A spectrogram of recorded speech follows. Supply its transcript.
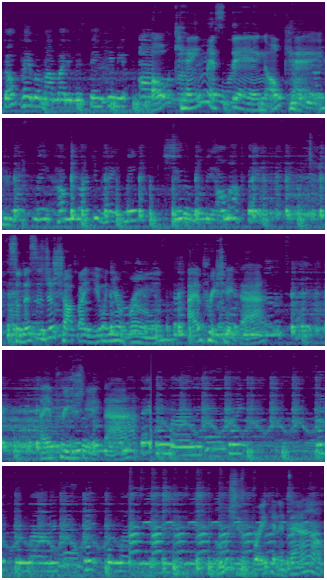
Don't play with my money, Miss Thing. Give me all Okay, Miss Thing. Okay. You miss me, hum me like you hate me. Shoot a movie on my face. So this is just shot by you in your room. I appreciate that. I appreciate that. Ooh, she's breaking it down.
